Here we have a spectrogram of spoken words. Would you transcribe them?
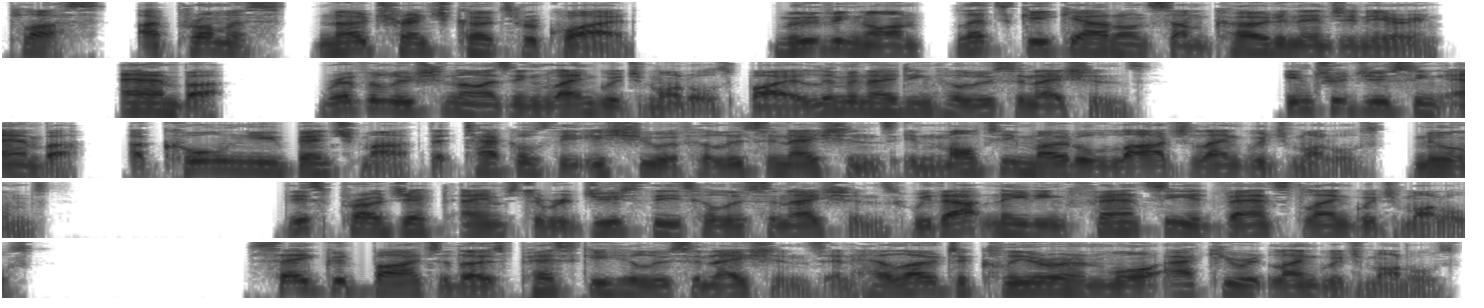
Plus, I promise, no trench coats required. Moving on, let's geek out on some code and engineering. Amber. Revolutionizing language models by eliminating hallucinations. Introducing Amber, a cool new benchmark that tackles the issue of hallucinations in multimodal large language models, MLLMs. This project aims to reduce these hallucinations without needing fancy advanced language models. Say goodbye to those pesky hallucinations and hello to clearer and more accurate language models.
